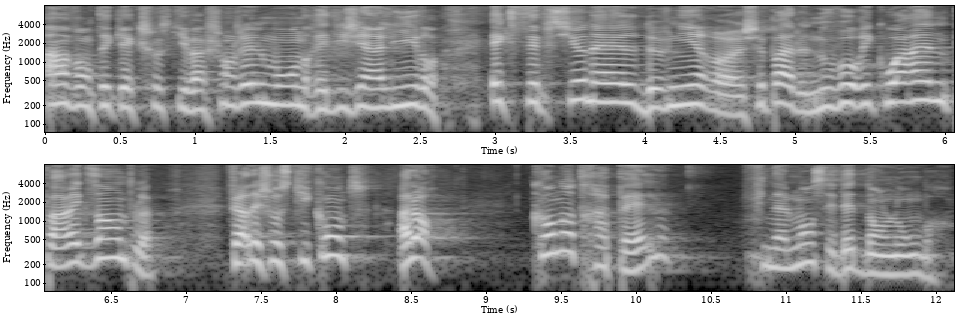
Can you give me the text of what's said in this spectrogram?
inventer quelque chose qui va changer le monde, rédiger un livre exceptionnel, devenir, euh, je sais pas, le nouveau Rick Warren, par exemple, faire des choses qui comptent. Alors, quand notre appel, finalement, c'est d'être dans l'ombre,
